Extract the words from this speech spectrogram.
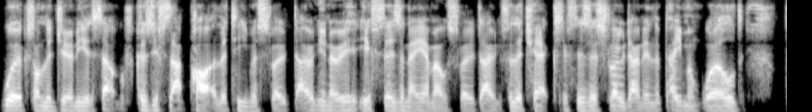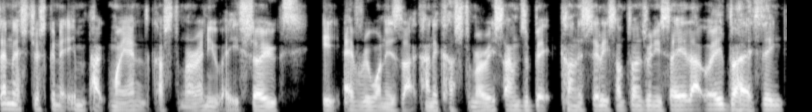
works on the journey itself. Because if that part of the team has slowed down, you know, if there's an AML slowdown for the checks, if there's a slowdown in the payment world, then that's just going to impact my end customer anyway. So it, everyone is that kind of customer. It sounds a bit kind of silly sometimes when you say it that way, but I think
